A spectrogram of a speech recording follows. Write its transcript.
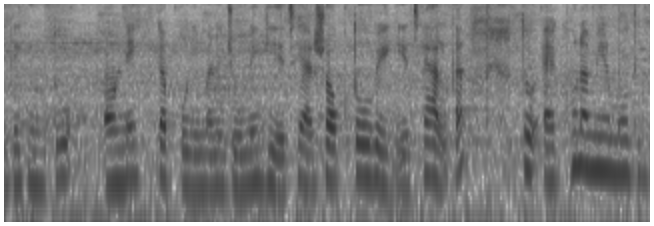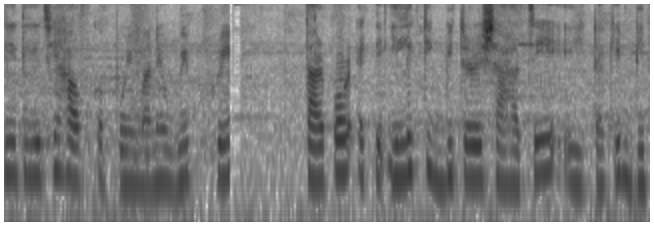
এটা কিন্তু অনেকটা পরিমাণে জমে গিয়েছে আর শক্ত হয়ে গিয়েছে হালকা। তো এখন আমি এর মধ্যে দিয়ে দিয়েছি হাফ কাপ পরিমাণে হুইপ ক্রিম তারপর একটা ইলেকট্রিক বিটারের সাহায্যে এইটাকে বিট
